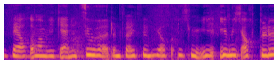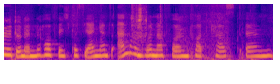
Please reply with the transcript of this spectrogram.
Wer auch immer mir gerne zuhört. Und vielleicht findet ihr, auch, ich, ihr mich auch blöd. Und dann hoffe ich, dass ihr einen ganz anderen wundervollen Podcast ähm,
